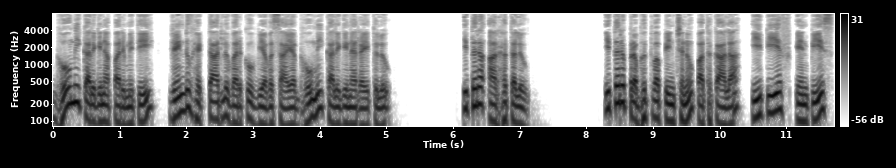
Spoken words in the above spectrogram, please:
భూమి కలిగిన పరిమితి రెండు హెక్టార్లు వరకు వ్యవసాయ భూమి కలిగిన రైతులు. ఇతర అర్హతలు. ఇతర ప్రభుత్వ పింఛను పథకాల ఈపీఎఫ్ ఎన్పీఎస్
